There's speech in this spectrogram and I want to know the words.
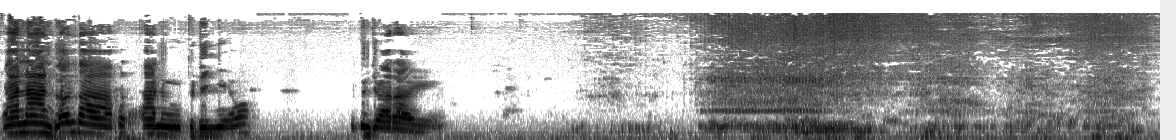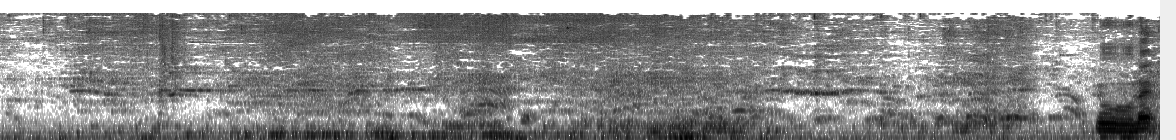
nganan belum tak anu gedingnya apa petunjuk arahnya Tuh, lek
